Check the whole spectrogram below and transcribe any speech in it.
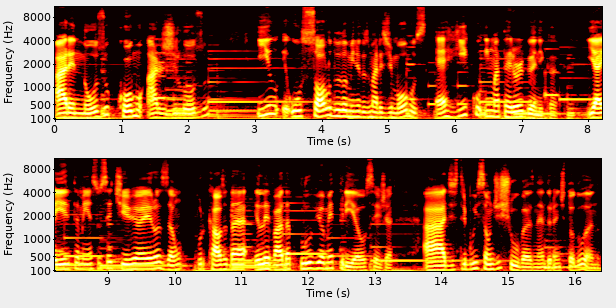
arenoso como argiloso. E o, o, solo do domínio dos mares de morros é rico em matéria orgânica. E aí ele também é suscetível à erosão por causa da elevada pluviometria, ou seja, a distribuição de chuvas né, durante todo o ano.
